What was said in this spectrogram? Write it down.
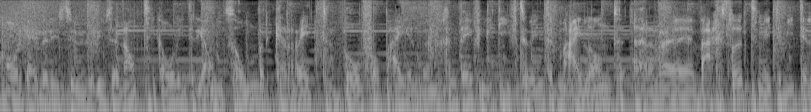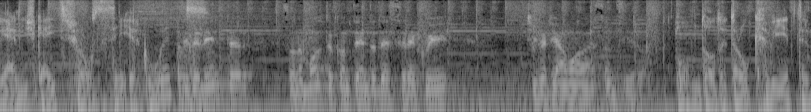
Heute Morgen haben wir uns über unseren Nazi-Goalie Jan Sommer geredet, der von Bayern München definitiv zu Inter Mailand wechselt. Mit dem Italienisch geht es schon sehr gut. dell'Inter, sono molto contento di essere qui. Ci vediamo a San Siro. Und auch den Druck wird er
